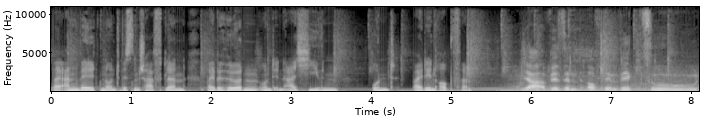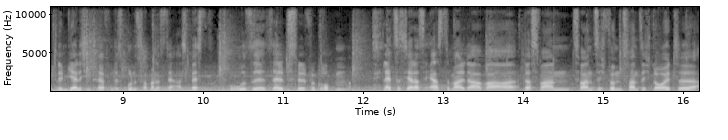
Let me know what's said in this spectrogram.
bei Anwälten und Wissenschaftlern, bei Behörden und in Archiven und bei den Opfern. Ja, wir sind auf dem Weg zu dem jährlichen Treffen des Bundesverbandes der Asbestose Selbsthilfegruppen. Letztes Jahr das erste Mal da war, das waren 20, 25 Leute.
